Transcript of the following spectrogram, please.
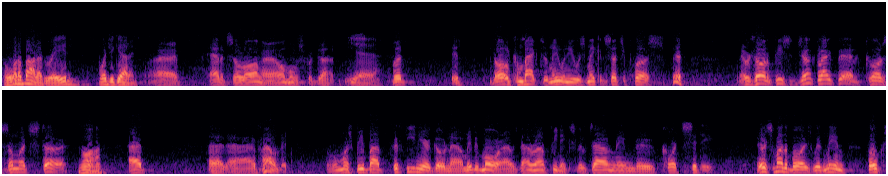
Well, what about it, Reed? Where'd you get it? I had it so long I almost forgot. Yeah. But it, it all come back to me when you was making such a fuss. Never thought a piece of junk like that would cause so much stir. Go on. I, I, I found it. It must be about 15 years ago now, maybe more. I was down around Phoenix, a little town named uh, Court City. There were some other boys with me, and folks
